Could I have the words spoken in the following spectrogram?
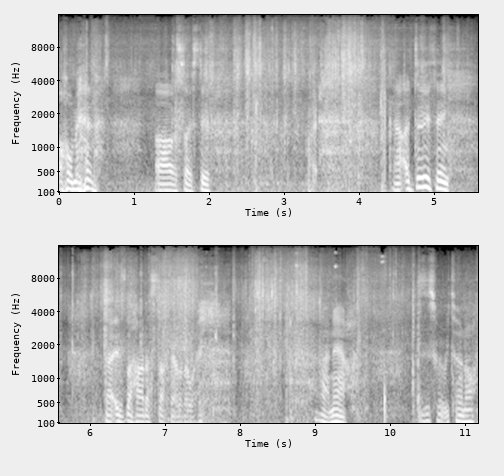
oh man, oh, I was so stiff. Right. Now I do think that is the hardest stuff out of the way. Ah, now, is this where we turn off?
